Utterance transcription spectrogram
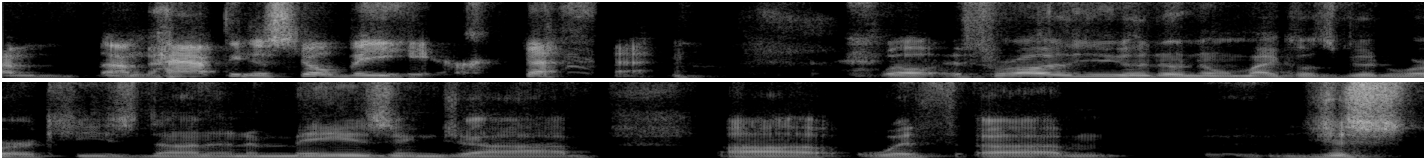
I'm, I'm happy to still be here. well, for all of you who don't know Michael's good work, he's done an amazing job uh, with um, just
